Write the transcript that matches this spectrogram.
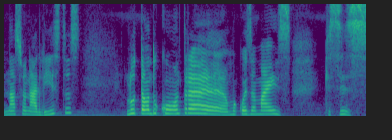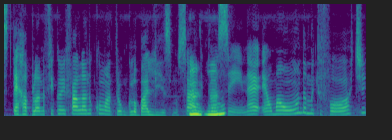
nacionalistas, lutando contra uma coisa mais que esses terraplanos ficam aí falando contra o globalismo, sabe? Então, uhum. Então, assim, né? É uma onda muito forte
